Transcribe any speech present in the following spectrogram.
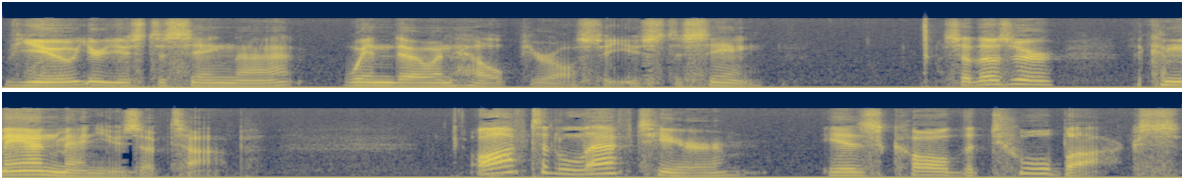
View, you're used to seeing that, Window and Help, you're also used to seeing. So those are the command menus up top. Off to the left here is called the toolbox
